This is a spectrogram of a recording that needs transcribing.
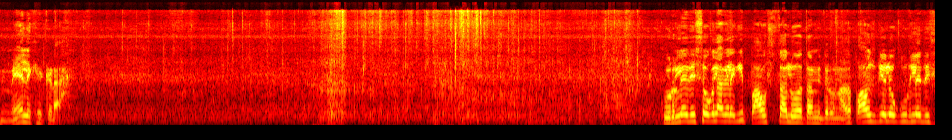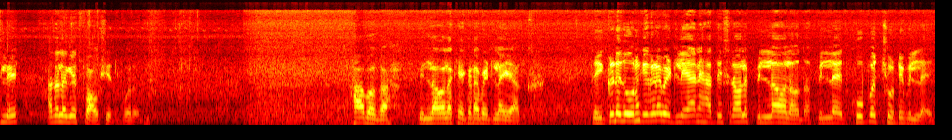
मेल खेकडा. कुर्ले दिसोक लागले की पाऊस चालू होता मित्रांनो. आता पाऊस गेलो कुर्ले दिसले. आता लगेच पाऊस येत परत. हा बघा पिल्लावाला खेकडा भेटला याक तर इकडे दोन खेकडे भेटले आणि हा तिसरावाला पिल्लावाला होता. पिल्ला आहेत खूपच छोटे पिल्ला आहेत.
